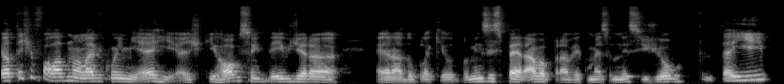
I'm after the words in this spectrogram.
eu até tinha falado na live com o MR, acho que Robson e David era, era a dupla que eu pelo menos esperava para ver começando nesse jogo. Daí,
